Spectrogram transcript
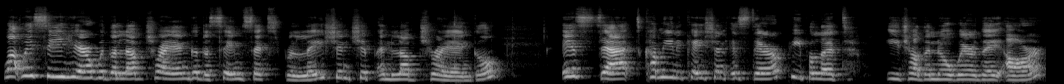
what we see here with the love triangle, the same-sex relationship and love triangle, is that communication is there. People let each other know where they are.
